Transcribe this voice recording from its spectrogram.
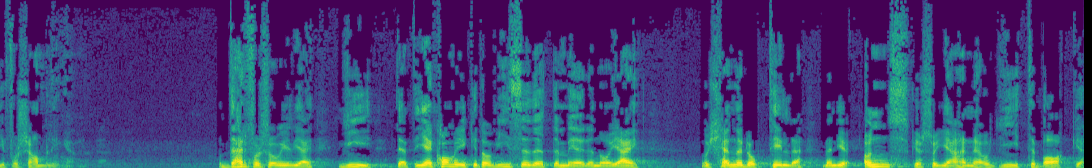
i forsamlingen. Og Derfor så vil jeg gi dette. Jeg kommer ikke til å vise dette mer enn når jeg Nå kjenner dere til det, men jeg ønsker så gjerne å gi tilbake.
